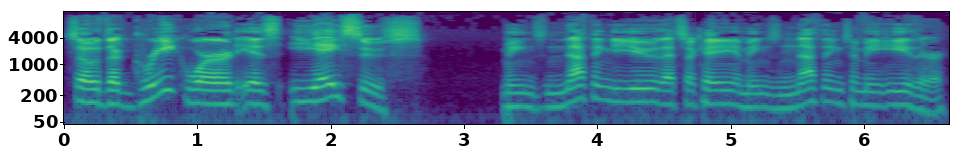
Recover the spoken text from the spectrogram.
So the Greek word is Iesus. Means nothing to you, that's okay. It means nothing to me either.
